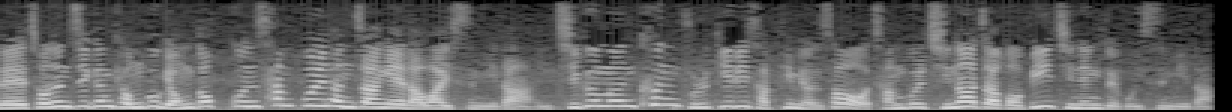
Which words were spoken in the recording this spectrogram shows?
네, 저는 지금 경북 영덕군 산불 현장에 나와 있습니다. 지금은 큰 불길이 잡히면서 잔불 진화 작업이 진행되고 있습니다.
